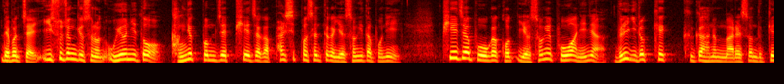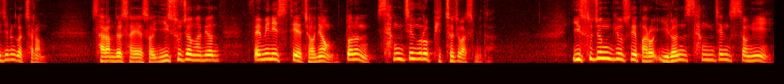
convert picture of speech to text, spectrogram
네 번째 이수정 교수는 우연히도 강력범죄 피해자가 80%가 여성이다 보니 피해자 보호가 곧 여성의 보호 아니냐 늘 이렇게 그가 하는 말에서 느껴지는 것처럼 사람들 사이에서 이수정 하면 페미니스트의 전형 또는 상징으로 비춰져 왔습니다. 이수정 교수의 바로 이런 상징성이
